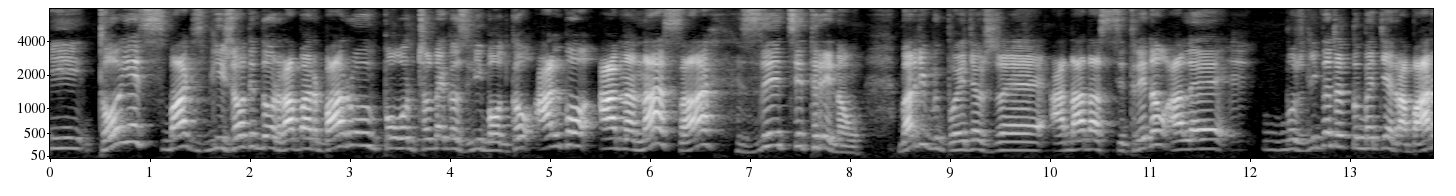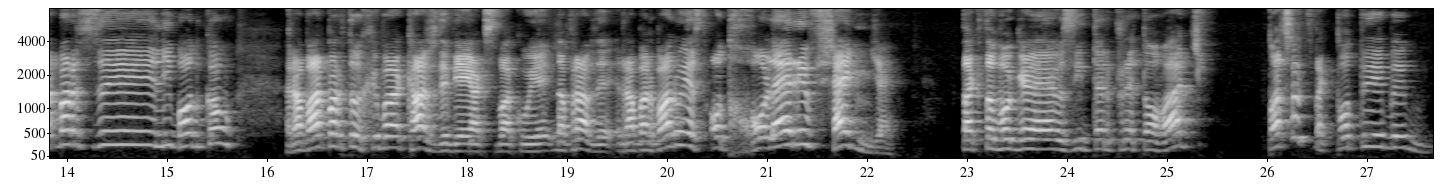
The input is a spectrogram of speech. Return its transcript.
i to jest smak zbliżony do rabarbaru połączonego z limonką albo ananasa z cytryną. Bardziej bym powiedział, że ananas z cytryną, ale możliwe, że to będzie rabarbar z limonką. Rabarbar to chyba każdy wie jak smakuje. Naprawdę, rabarbaru jest od cholery wszędzie. Tak to mogę zinterpretować. Patrząc tak po tym,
